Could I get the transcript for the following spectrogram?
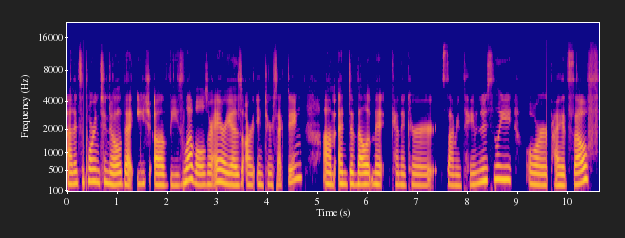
And it's important to know that each of these levels or areas are intersecting, um, and development can occur simultaneously or by itself.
